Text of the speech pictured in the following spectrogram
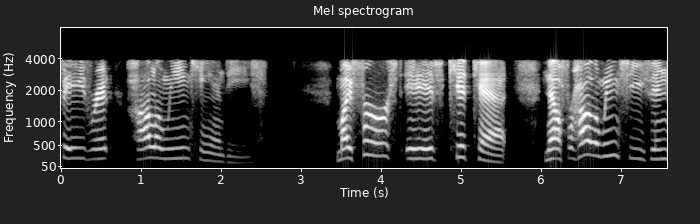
favorite Halloween candies. My first is Kit Kat. Now, for Halloween season,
